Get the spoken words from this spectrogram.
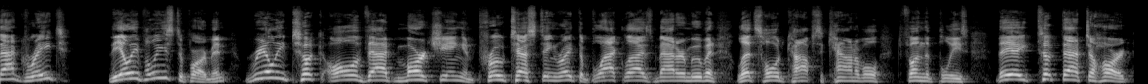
that great? The LA Police Department really took all of that marching and protesting, right? The Black Lives Matter movement. Let's hold cops accountable, fund the police. They took that to heart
